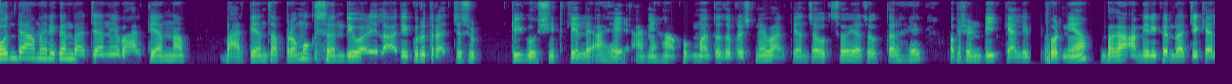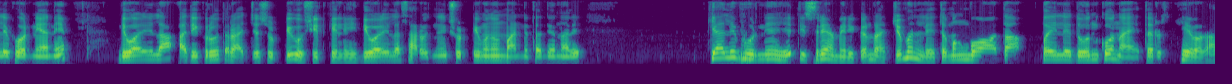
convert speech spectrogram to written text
कोणत्या अमेरिकन राज्याने भारतीयांना भारतीयांचा प्रमुख सण दिवाळीला अधिकृत राज्य सुट्टी घोषित केले आहे? आणि हा खूप महत्त्वाचा प्रश्न आहे. भारतीयांचा उत्सव याचं उत्तर आहे ऑप्शन डी कॅलिफोर्निया बघा अमेरिकन राज्य कॅलिफोर्नियाने दिवाळीला अधिकृत राज्य सुट्टी घोषित केली. दिवाळीला सार्वजनिक सुट्टी म्हणून मान्यता देणारे कॅलिफोर्निया हे तिसरे अमेरिकन राज्य बनले. तर मग बुवा आता पहिले दोन कोण आहे? तर हे बघा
